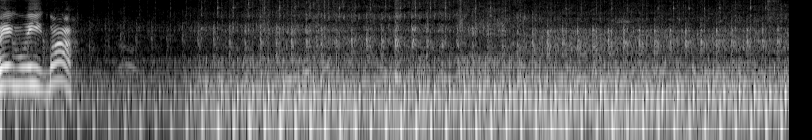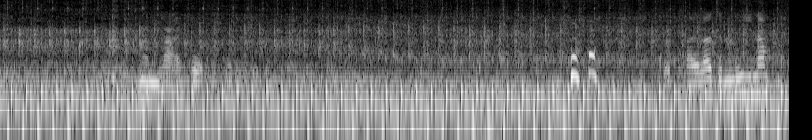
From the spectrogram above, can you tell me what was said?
เป่งมาอีกบ่มันหลายพวกไปแล้วจะลุยน้ำ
